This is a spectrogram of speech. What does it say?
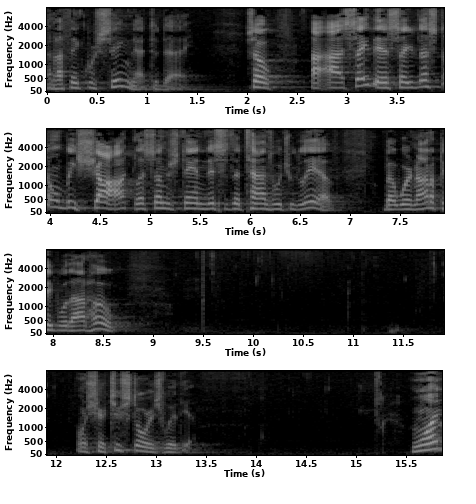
And I think we're seeing that today. So I, I say this, say, let's don't be shocked. Let's understand this is the times which we live. But we're not a people without hope. I want to share two stories with you. One,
